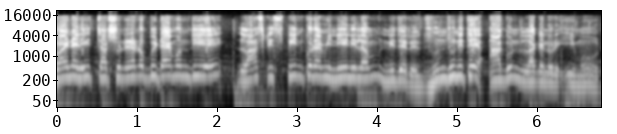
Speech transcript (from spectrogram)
ফাইনালি চারশো নিরানব্বই ডায়মন্ড দিয়ে লাস্ট স্পিন করে আমি নিয়ে নিলাম নিজের ঝুনঝুনিতে আগুন লাগানোর ইমোট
